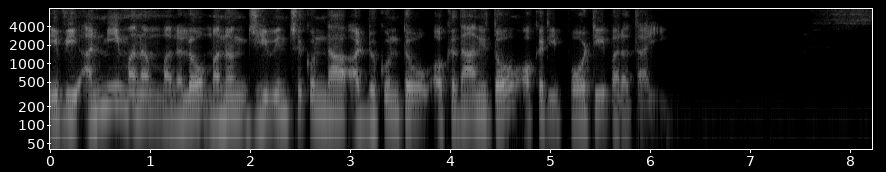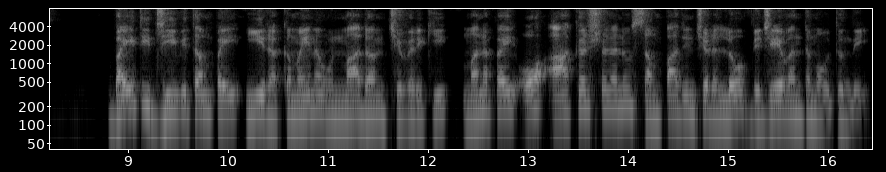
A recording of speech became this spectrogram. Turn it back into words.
ఇవి అన్నీ మనం మనలో మనం జీవించకుండా అడ్డుకుంటూ ఒకదానితో ఒకటి పోటీ పడతాయి. బయటి జీవితంపై ఈ రకమైన ఉన్మాదం చివరికి మనపై ఓ ఆకర్షణను సంపాదించడంలో విజయవంతమవుతుంది.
